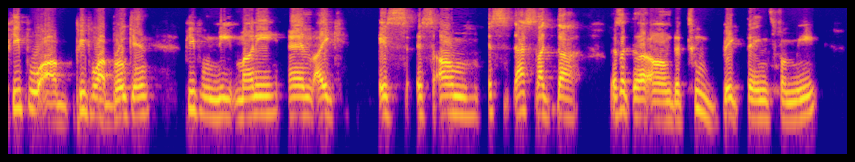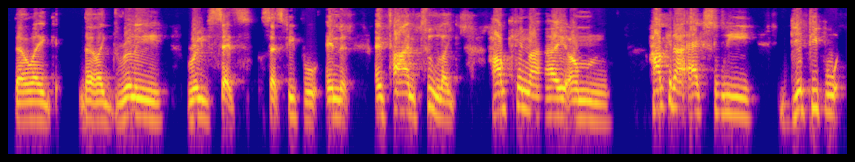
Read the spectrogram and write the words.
people are people are broken people need money and like it's it's um it's that's like the that's like the um the two big things for me that like that like really really sets sets people in and time too. Like how can i um how can i actually give people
